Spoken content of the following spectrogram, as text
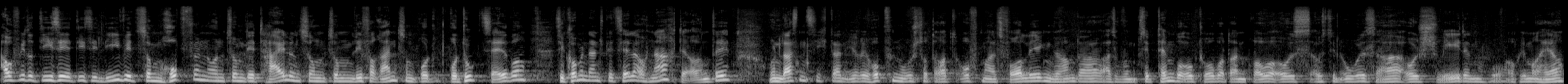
auch wieder diese, diese Liebe zum Hopfen und zum Detail und zum, zum Lieferant, zum Produkt selber. Sie kommen dann speziell auch nach der Ernte und lassen sich dann ihre Hopfenmuster dort oftmals vorlegen. Wir haben da also vom September, Oktober dann Brauer aus, aus den USA, aus Schweden, wo auch immer her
